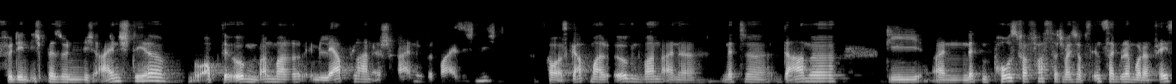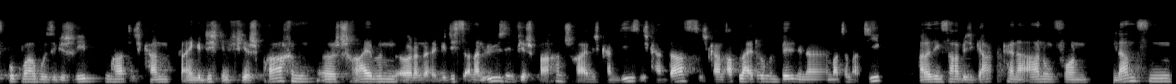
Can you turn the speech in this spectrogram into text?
für den ich persönlich einstehe. Ob der irgendwann mal im Lehrplan erscheinen wird, weiß ich nicht. Aber es gab mal irgendwann eine nette Dame, die einen netten Post verfasst hat, ich weiß nicht, ob es Instagram oder Facebook war, wo sie geschrieben hat, ich kann ein Gedicht in vier Sprachen äh, schreiben oder eine Gedichtsanalyse in vier Sprachen schreiben, ich kann dies, ich kann das, ich kann Ableitungen bilden in der Mathematik. Allerdings habe ich gar keine Ahnung von Finanzen,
